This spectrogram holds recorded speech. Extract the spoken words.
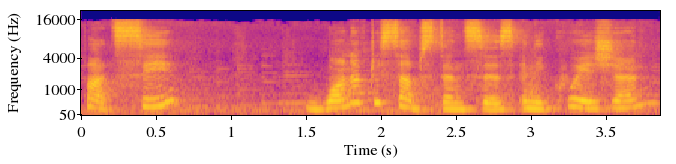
Part C, one of the substances in equation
